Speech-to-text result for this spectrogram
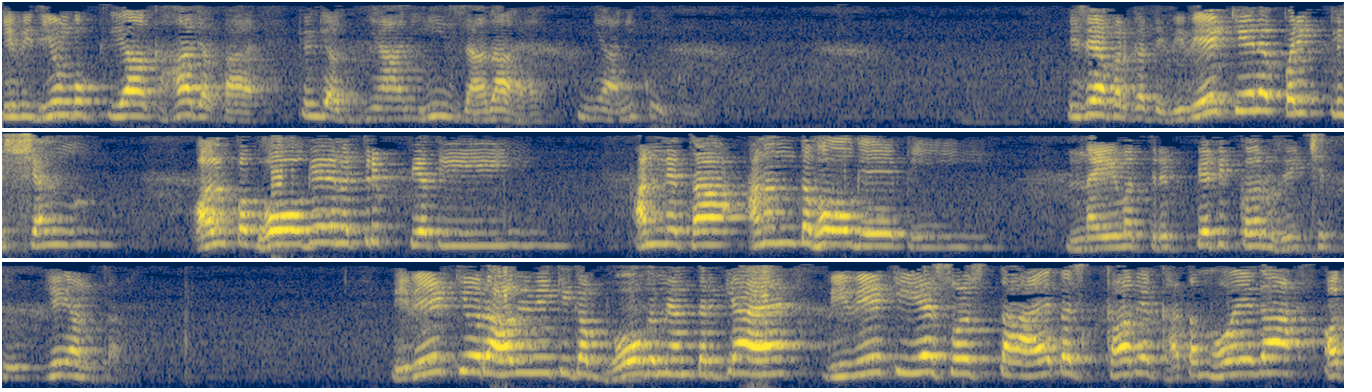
ये विधियों को किया कहा जाता है, क्योंकि अज्ञान ही ज़्यादा है, ज्ञानी कोई कोई इसे पर कहते विवेक परिक्लिशन अल्प भोगे न तृप्यति, अन्यथा अनंत भोगे नैव तृप्यति कर ये अंतर। विवेकी और अविवेकी का भोग में अंतर क्या है? विवेकी ये सोचता है, बस काव्य खत्म होएगा और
